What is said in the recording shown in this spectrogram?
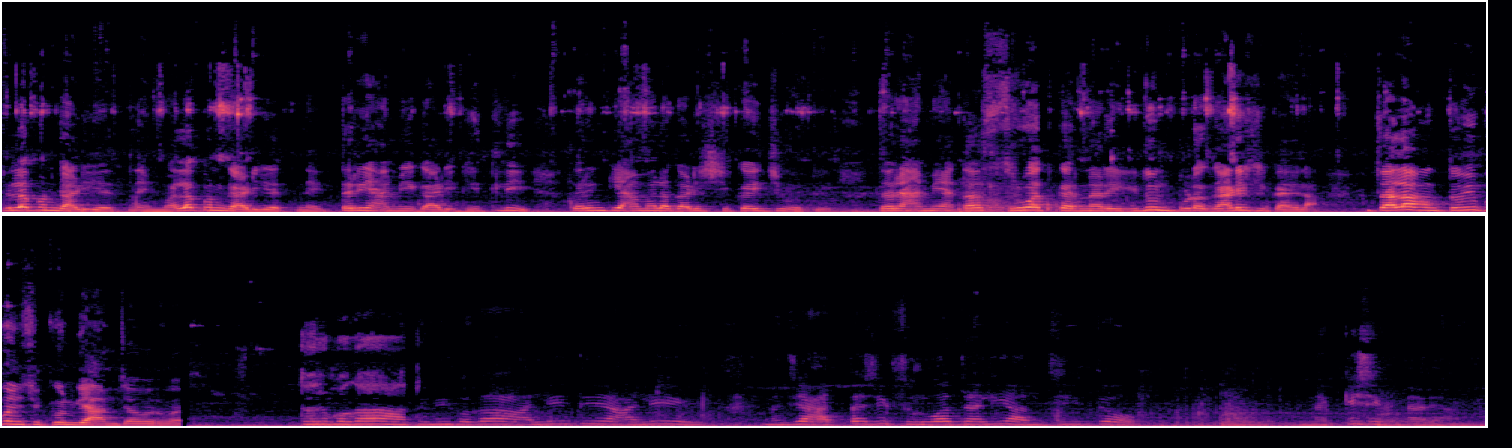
तुला पण गाडी येत नाही मला पण गाडी येत नाही. तरी आम्ही गाडी घेतली कारण की आम्हाला गाडी शिकायची होती. तर आम्ही आता सुरुवात करणार आहे इथून पुढं गाडी शिकायला. चला मग तुम्ही पण शिकून घ्या आमच्या बरोबर तर बघा तुम्ही बघा आले ते आले. म्हणजे आत्ताशी सुरुवात झाली आमची इथं. नक्की शिकणार आहे आम्ही.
